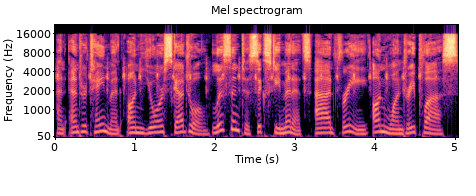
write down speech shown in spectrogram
and entertainment on your schedule. Listen to 60 Minutes ad free on Wondery Plus.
